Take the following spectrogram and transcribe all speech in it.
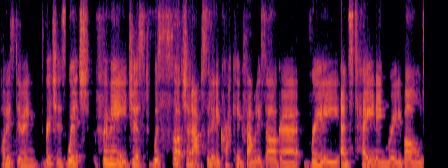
Polly's doing Riches, which for me just was such an absolutely cracking family saga, really entertaining, really bold.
